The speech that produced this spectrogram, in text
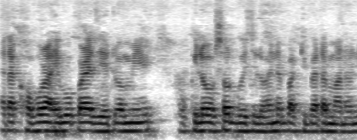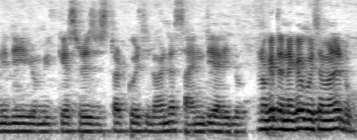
এটা খবৰ আহিব পাৰে যিহেতু আমি উকিলৰ ওচৰত গৈছিলোঁ হয়নে? বা কিবা এটা মাননি দি আমি কেছ ৰেজিষ্টাৰ্ড কৰিছিলোঁ হয়নে? চাইন দি আহিলোঁ। তেওঁলোকে তেনেকৈ কৈছে মানে দুশ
